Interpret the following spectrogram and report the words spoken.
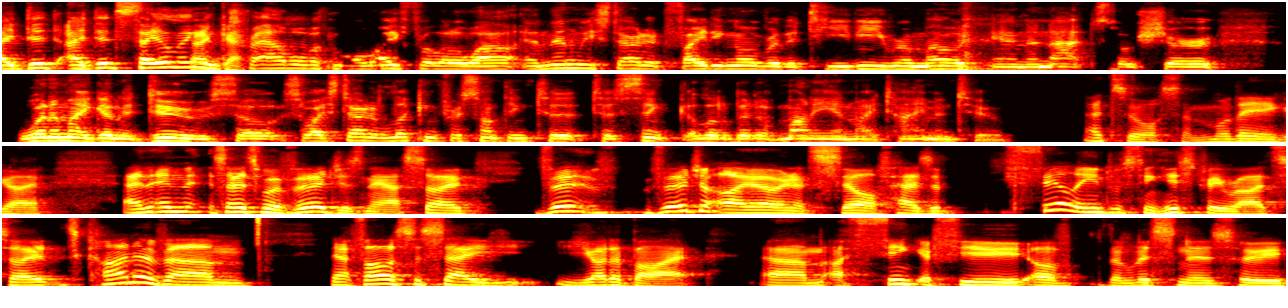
I did. I did sailing okay. and travel with my wife for a little while, and then we started fighting over the TV remote, and I'm not so sure what am I going to do. So so I started looking for something to to sink a little bit of money and my time into. That's awesome. Well, there you go. And and so that's where Verge is now. So Ver, Verge.io in itself has a fairly interesting history, right? So it's kind of um, now if I was to say Yottabyte um, I think a few of the listeners who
